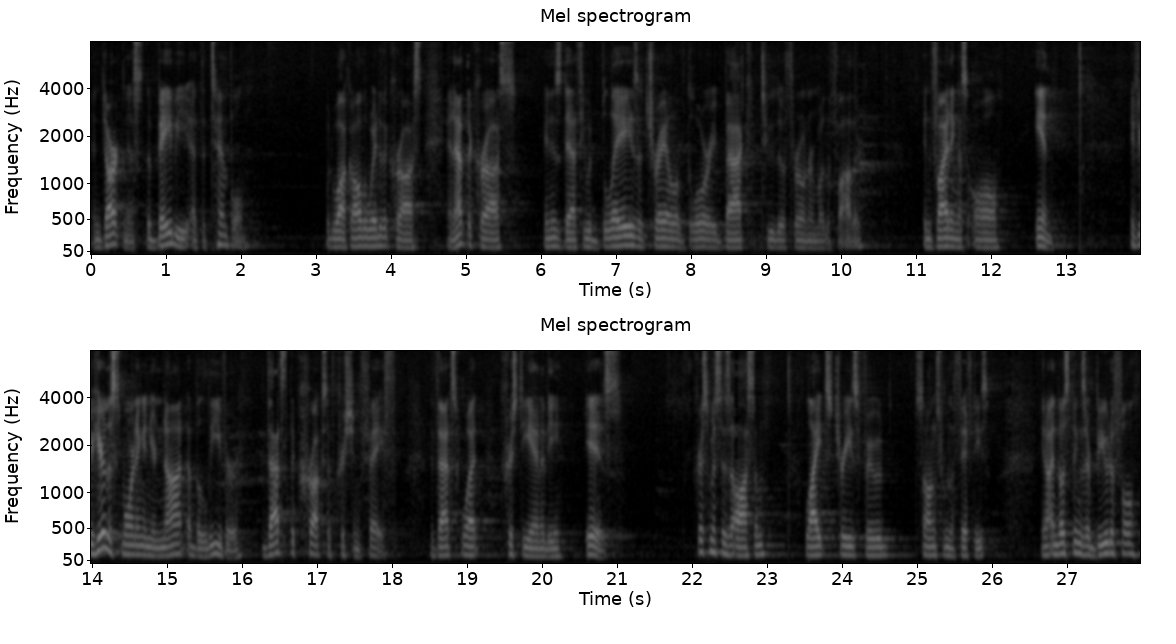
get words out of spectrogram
and darkness. The baby at the temple would walk all the way to the cross, and at the cross, in his death, he would blaze a trail of glory back to the throne room of the Father, inviting us all in. If you're here this morning and you're not a believer, that's the crux of Christian faith. That's what Christianity is. Christmas is awesome lights, trees, food, songs from the 50s. You know, and those things are beautiful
